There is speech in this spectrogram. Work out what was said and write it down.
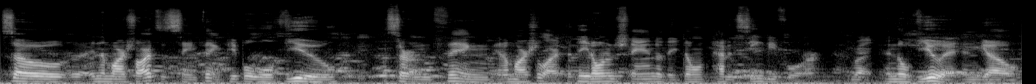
So uh, in the martial arts, it's the same thing. People will view a certain thing in a martial art that they don't understand or they don't haven't seen before, right and they'll view it and go,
